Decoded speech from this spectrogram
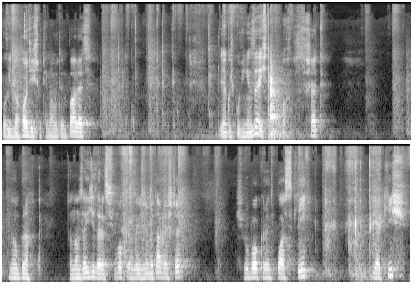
powinno chodzić. Tutaj mamy ten palec. Tu jakoś powinien zejść. O, zszedł. Dobra. To nam zejdzie. Teraz śrubokręt zajrzymy tam jeszcze. Śrubokręt płaski. Jakiś.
